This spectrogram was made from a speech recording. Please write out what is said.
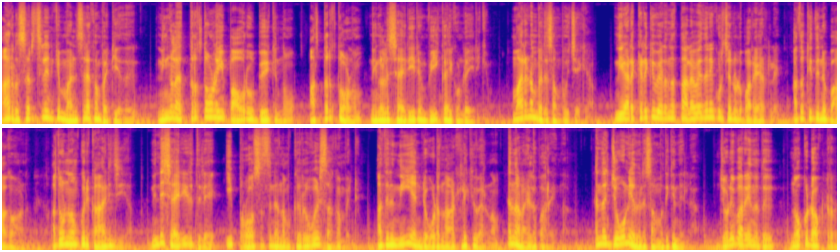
ആ റിസർച്ചിൽ എനിക്ക് മനസ്സിലാക്കാൻ പറ്റിയത് നിങ്ങൾ എത്രത്തോളം ഈ പവർ ഉപയോഗിക്കുന്നോ അത്രത്തോളം നിങ്ങളുടെ ശരീരം വീക്ക് ആയിക്കൊണ്ടേയിരിക്കും. മരണം വരെ സംഭവിച്ചേക്കാം. നീ ഇടയ്ക്കിടയ്ക്ക് വരുന്ന തലവേദനയെ കുറിച്ച് എന്നോട് പറയാറില്ലേ? അതൊക്കെ ഇതിന്റെ ഭാഗമാണ്. അതുകൊണ്ട് നമുക്കൊരു കാര്യം ചെയ്യാം. നിന്റെ ശരീരത്തിലെ ഈ പ്രോസസ്സിനെ നമുക്ക് റിവേഴ്സ് ആക്കാൻ പറ്റും. അതിന് നീ എന്റെ കൂടെ നാട്ടിലേക്ക് വരണം എന്നാണ് അയാൾ പറയുന്നത്. എന്നാൽ ജോണി അതിന് സമ്മതിക്കുന്നില്ല. ജോണി പറയുന്നത് നോക്ക് ഡോക്ടർ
